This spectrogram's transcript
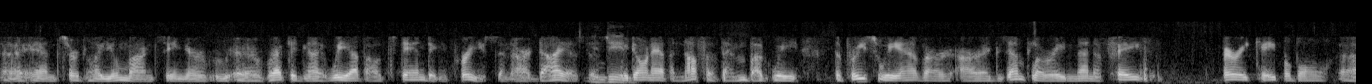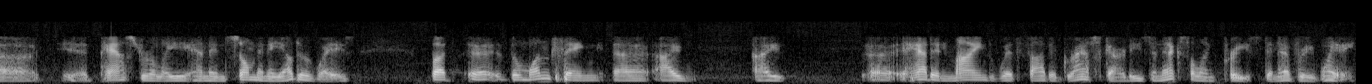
uh, and certainly you, Monsignor, uh, recognize we have outstanding priests in our diocese. Indeed. We don't have enough of them, but we, the priests we have are, are exemplary men of faith, very capable uh, pastorally and in so many other ways. But uh, the one thing uh, I, I uh, had in mind with Father Grafsgaard, he's an excellent priest in every way.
